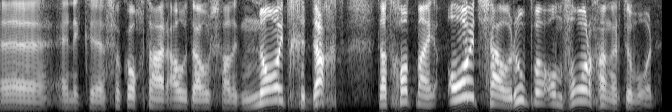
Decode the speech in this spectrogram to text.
uh, en ik verkocht daar auto's, had ik nooit gedacht dat God mij ooit zou roepen om voorganger te worden.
